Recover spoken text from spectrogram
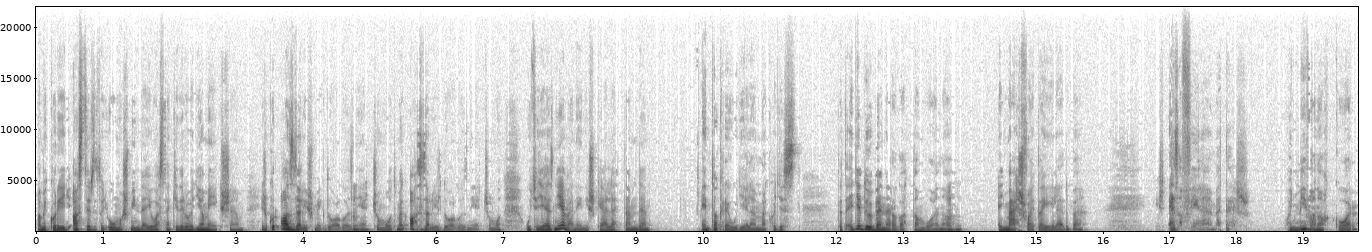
amikor így azt érzed, hogy ó, most minden jó, aztán kiderül, hogy ja, mégsem. És akkor azzal is még dolgozni uh-huh. egy csomót, meg azzal is dolgozni egy csomót. Úgyhogy ehhez nyilván én is kellettem, de én tökre úgy élem meg, hogy ezt, tehát egyedül benne ragadtam volna uh-huh. egy másfajta életbe. És ez a félelmetes, hogy mi van akkor,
